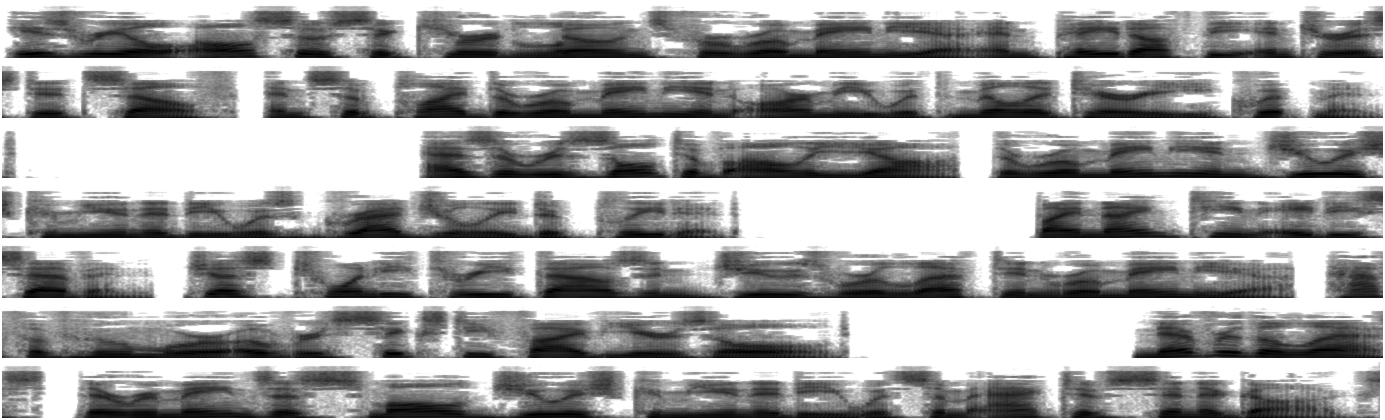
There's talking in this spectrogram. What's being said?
Israel also secured loans for Romania and paid off the interest itself, and supplied the Romanian army with military equipment. As a result of Aliyah, the Romanian Jewish community was gradually depleted. By 1987, just 23,000 Jews were left in Romania, half of whom were over 65 years old. Nevertheless, there remains a small Jewish community with some active synagogues,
